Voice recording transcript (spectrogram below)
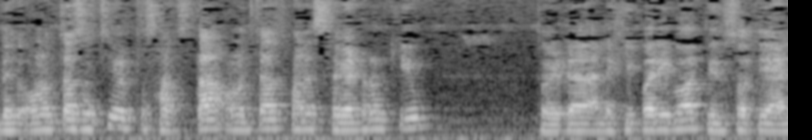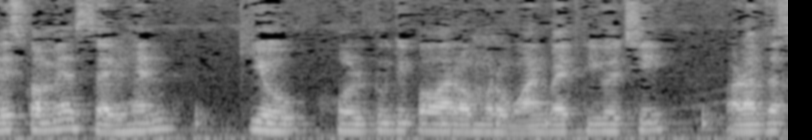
দেখ অনচাশ অছি এটা সাতশতা অনচাশ মানে সেভেনর কিউব তো এটা লিখিপারিব তিনশো তিয়ালিশ কমে seven cube whole to the power আমার ওয়ান বাই থ্রি অছি অনচাশ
